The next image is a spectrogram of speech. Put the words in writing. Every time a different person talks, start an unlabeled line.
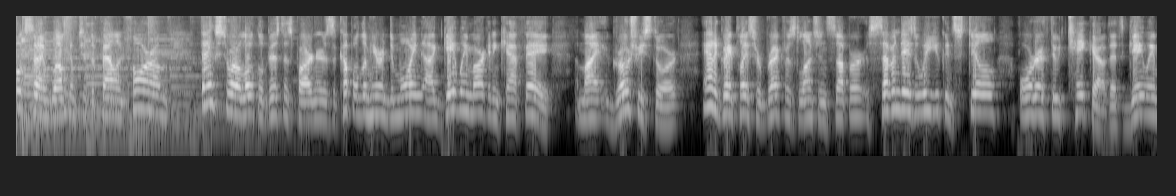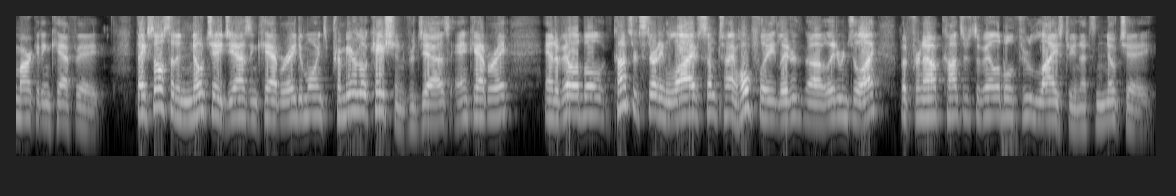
folks, and welcome to the Fallon Forum. Thanks to our local business partners, a couple of them here in Des Moines, uh, Gateway Marketing Cafe, my grocery store, and a great place for breakfast, lunch, and supper. Seven days a week, you can still order through takeout. That's Gateway Marketing Cafe. Thanks also to Noce Jazz and Cabaret, Des Moines' premier location for jazz and cabaret, and available concerts starting live sometime, hopefully later uh, later in July. But for now, concerts available through live stream. That's Noce.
